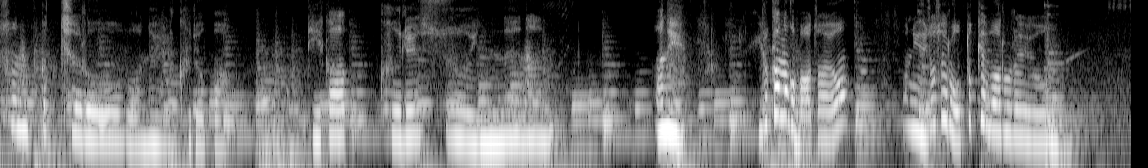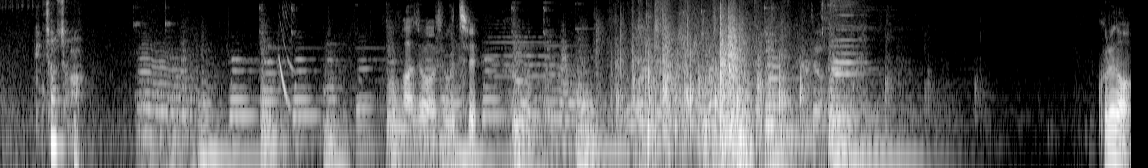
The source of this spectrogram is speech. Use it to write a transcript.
손끝으로 원을 그려봐. 네가 그릴 수 있는 한 아니 이렇게 하는 거 맞아요? 아니 이 자세로 어떻게 말을 해요? 괜찮잖아. 맞아 맞아 그치 그린아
